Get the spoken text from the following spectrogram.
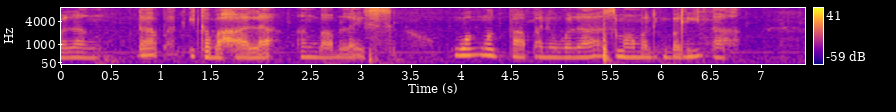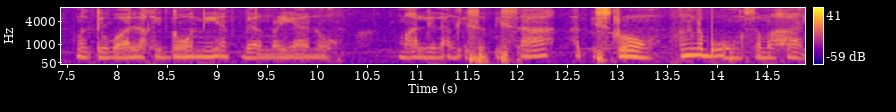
Walang dapat ikabahala ang Bablies. Huwag magpapaniwala sa mga maling balita. Magtiwala kay Donnie at Bel Mariano. Mahal nila ang isa't isa at strong ang nabuong samahan.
